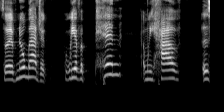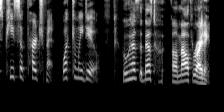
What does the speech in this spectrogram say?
So they have no magic, but we have a pen and we have this piece of parchment. What can we do? Who has the best uh, mouth writing?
